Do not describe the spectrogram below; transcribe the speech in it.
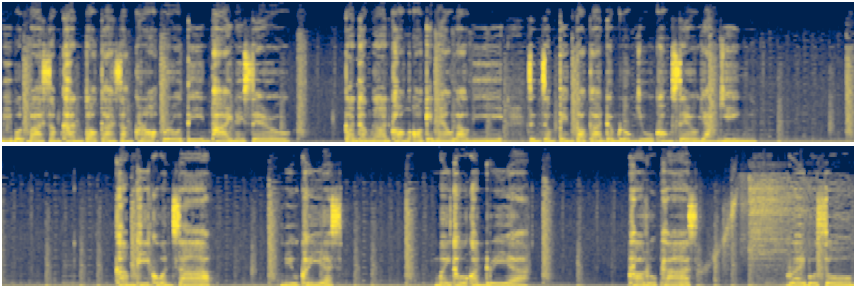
มีบทบาทสำคัญต่อการสังเคราะห์โปรตีนภายในเซลล์ การทำงานของออร์แกเนลเหล่านี้จึงจำเป็นต่อการดำรงอยู่ของเซลล์อย่างยิ่งคำที่ควรทราบ นิวเคลียส ไมโทคอนเดรีย คลอโรพลาสต์ไรโบโซม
